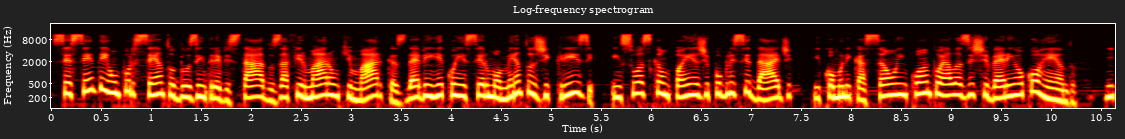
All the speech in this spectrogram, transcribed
61% dos entrevistados afirmaram que marcas devem reconhecer momentos de crise em suas campanhas de publicidade e comunicação enquanto elas estiverem ocorrendo. E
